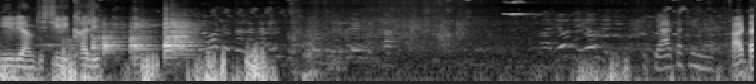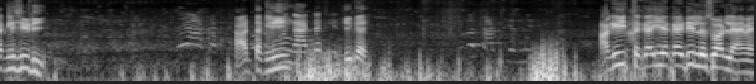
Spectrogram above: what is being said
गेली आमची शिडी खाली. ती अटकली ना. आठ टाकली शिडी आठ टाकली मग अटकली ठीक आहे. अगे इथं काय काय डिलस वाढले आम्ही.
